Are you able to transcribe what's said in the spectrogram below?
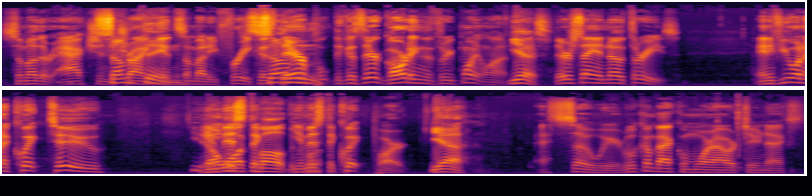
some other action to try and get somebody free because Some- they're because they're guarding the three point line. Yes. they're saying no threes, and if you want a quick two, You don't missed walk the ball up the you court. missed the quick part. Yeah. That's so weird. We'll come back with more hour two next.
